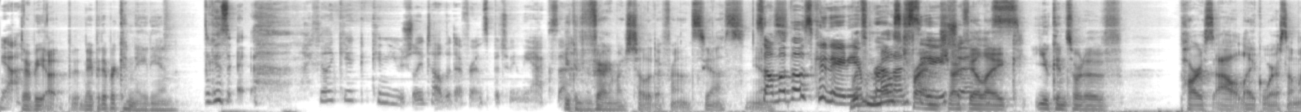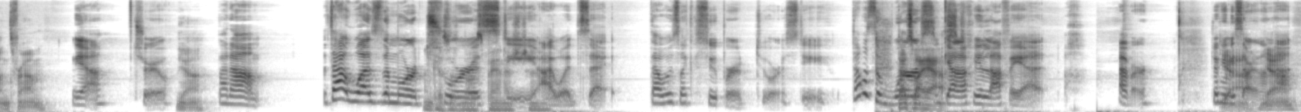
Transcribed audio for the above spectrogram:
yeah. There'd be uh, maybe they were Canadian. Because I feel like you can usually tell the difference between the accent. You can very much tell the difference. Yes, yes. Some of those Canadian with most French, I feel like you can sort of parse out like where someone's from. yeah, true. Yeah. But um, that was the more more touristy. I would say. That was like super touristy. That was the worst Galerie Lafayette ever. Don't get me started on yeah. that. Um,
